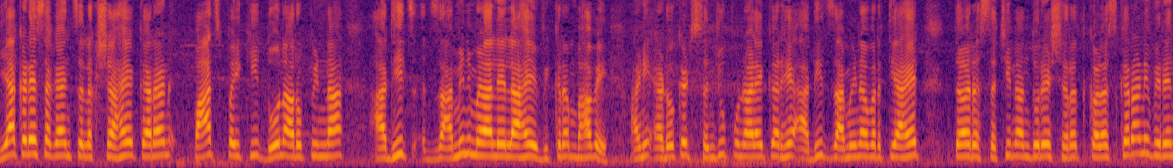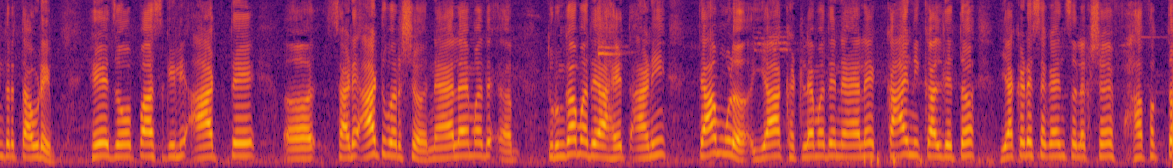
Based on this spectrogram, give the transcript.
याकडे सगळ्यांचं लक्ष आहे. कारण पाचपैकी दोन आरोपींना आधीच जामीन मिळालेला आहे विक्रम भावे आणि ॲडव्होकेट संजू पुनाळेकर हे आधीच जामिनावरती आहेत. तर सचिन अंदुरे शरद कळसकर आणि वीरेंद्र तावडे हे जवळपास गेली आठ ते साडेआठ वर्ष न्यायालयामध्ये तुरुंगामध्ये आहेत आणि त्यामुळं या खटल्यामध्ये न्यायालय काय निकाल देतं याकडे सगळ्यांचं लक्ष आहे. हा फक्त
